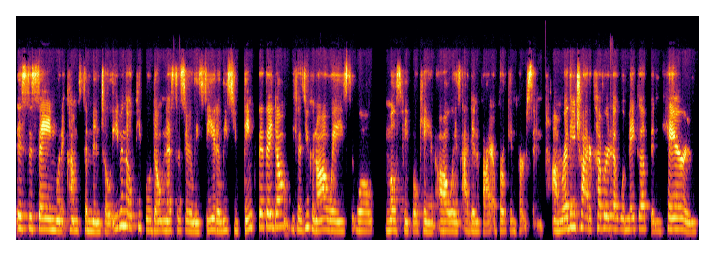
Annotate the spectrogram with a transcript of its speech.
It's the same when it comes to mental. Even though people don't necessarily see it, at least you think that they don't because you can always well most people can always identify a broken person. Um, whether you try to cover it up with makeup and hair and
